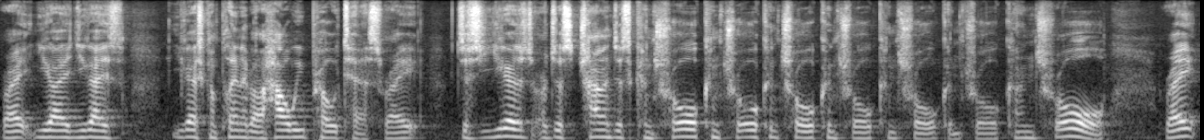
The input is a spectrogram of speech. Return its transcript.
right? You guys, you guys, you guys complain about how we protest, right? Just you guys are just trying to just control, control, control, control, control, control, control, right?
